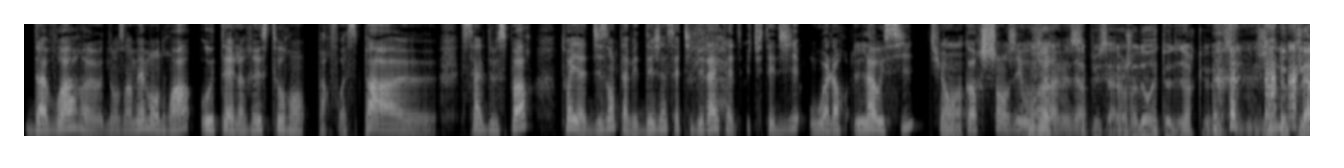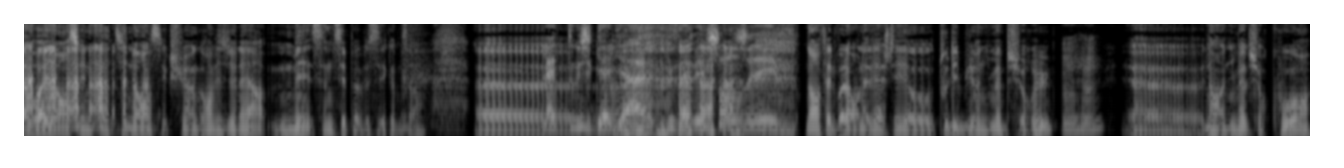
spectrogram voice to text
d'avoir euh, dans un même endroit hôtel, restaurant, parfois spa, euh, salle de sport. Toi, il y a 10 ans, tu avais déjà cette idée-là et, tu t'es dit, ou alors là aussi, tu as Ouais. encore changé au ouais, fur et à mesure. c'est plus. Alors j'adorais te dire que j'ai une clairvoyance et une pertinence et que je suis un grand visionnaire, mais ça ne s'est pas passé comme ça. Euh, La touche Galia, vous avez changé. vous- Non, en fait, voilà, on avait acheté au tout début un immeuble sur rue. Mhm. Euh, non, un immeuble sur cours.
